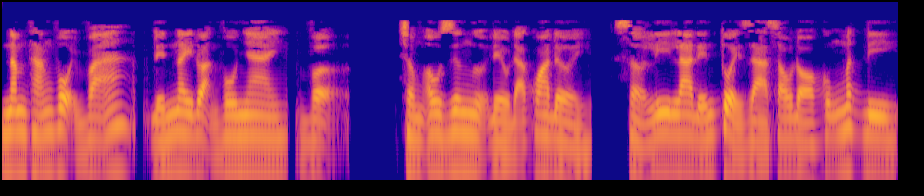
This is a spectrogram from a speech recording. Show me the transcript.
năm tháng vội vã, đến nay đoạn vô nhai, vợ, chồng Âu Dương Ngự đều đã qua đời, sở ly la đến tuổi già sau đó cũng mất đi,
